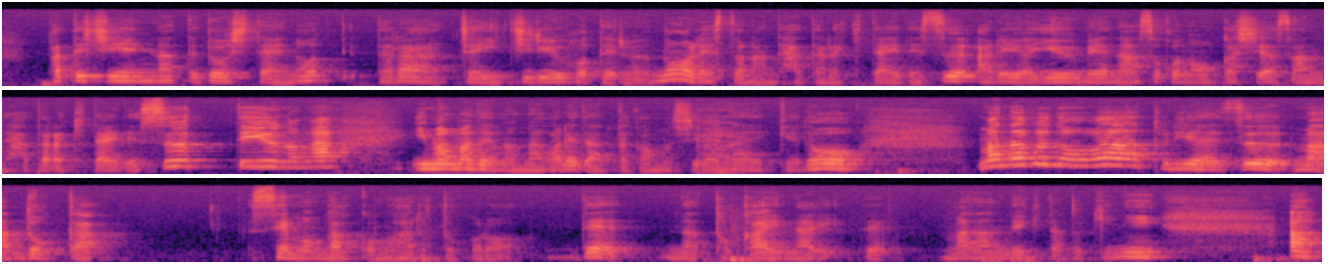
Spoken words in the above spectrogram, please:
「パティシエになってどうしたいの?」って言ったら「じゃあ一流ホテルのレストランで働きたいです」あるいは有名なあそこのお菓子屋さんで働きたいですっていうのが今までの流れだったかもしれないけど、学ぶのはとりあえず、まあ、どっか専門学校があるところでな都会なりで学んできた時にあ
